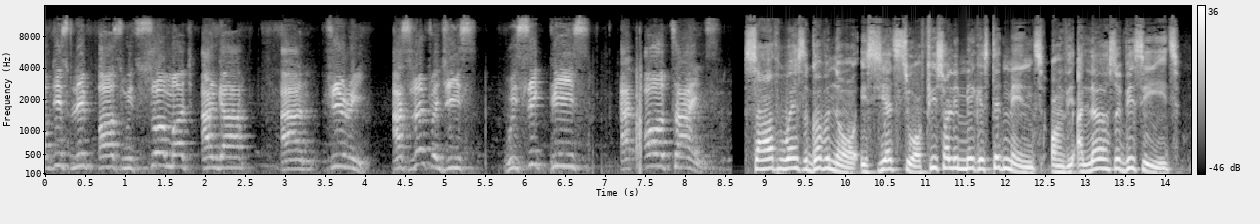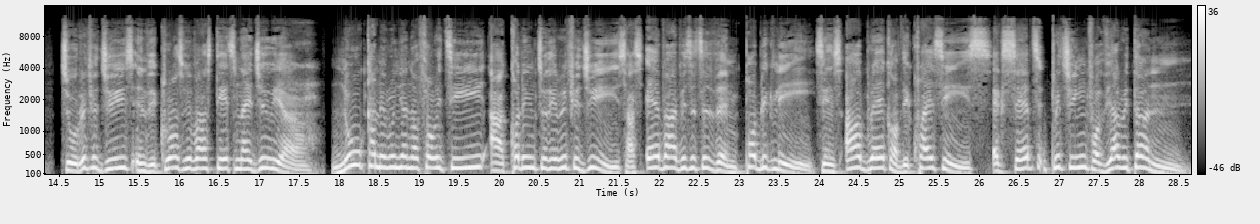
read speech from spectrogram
Of this leaves us with so much anger and fury. As refugees, we seek peace at all times. Southwest Governor is yet to officially make a statement on the alleged visit to refugees in the Cross River State, Nigeria. No Cameroonian authority, according to the refugees, has ever visited them publicly since outbreak of the crisis, except preaching for their return.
